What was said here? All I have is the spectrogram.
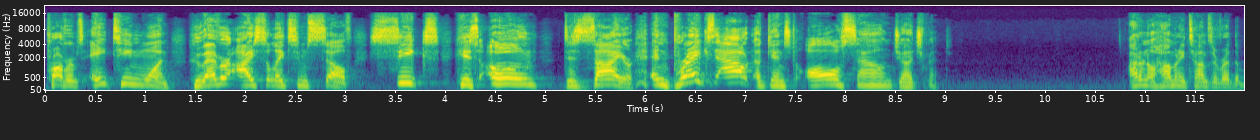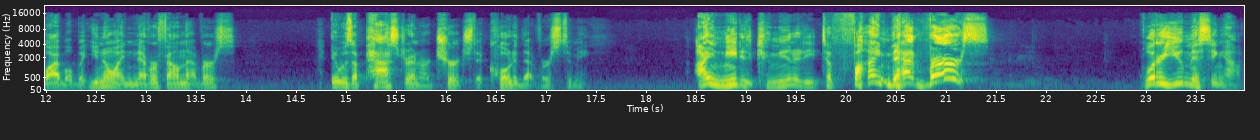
Proverbs 18:1 Whoever isolates himself seeks his own desire and breaks out against all sound judgment. I don't know how many times I've read the Bible, but you know I never found that verse. It was a pastor in our church that quoted that verse to me. I needed community to find that verse. What are you missing out?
